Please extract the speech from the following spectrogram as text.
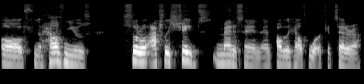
of you know, health news sort of actually shapes medicine and public health work, etc.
